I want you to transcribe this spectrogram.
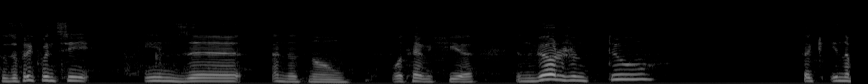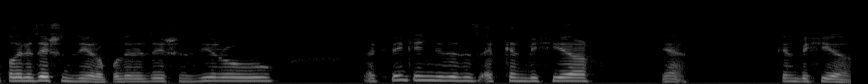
to the frequency in the I don't know what have we here in version 2 like in a polarization 0 polarization 0 I thinking this is it can be here. Yeah can be here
